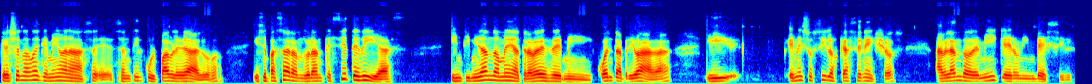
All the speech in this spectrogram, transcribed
creyéndome que me iban a sentir culpable de algo. Y se pasaron durante siete días intimidándome a través de mi cuenta privada y en esos hilos que hacen ellos, hablando de mí que era un imbécil.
